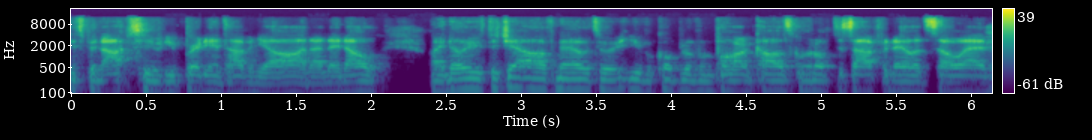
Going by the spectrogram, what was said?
it's been absolutely brilliant having you on, and I know I know you have to jet off now to you have a couple of important calls coming up this afternoon, so um,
